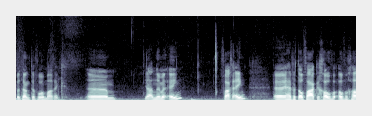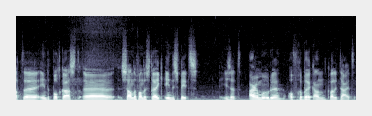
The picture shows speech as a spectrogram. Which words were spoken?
Bedankt daarvoor, Mark. Ehm, ja, nummer 1. Vraag 1. Eh hebben het al vaker over, over gehad eh, in de podcast. Sander van der Streek in de spits. Is het armoede of gebrek aan kwaliteit?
